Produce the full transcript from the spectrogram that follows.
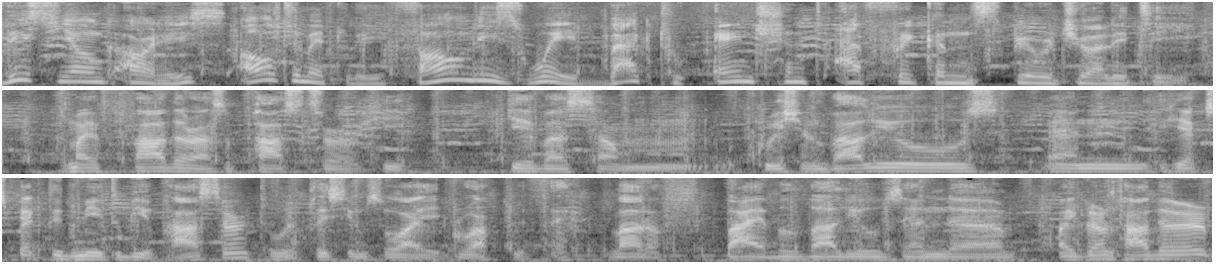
this young artist ultimately found his way back to ancient African spirituality. My father, as a pastor, he gave us some Christian values, and he expected me to be a pastor to replace him. So I grew up with a lot of Bible values. And uh, my grandfather,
